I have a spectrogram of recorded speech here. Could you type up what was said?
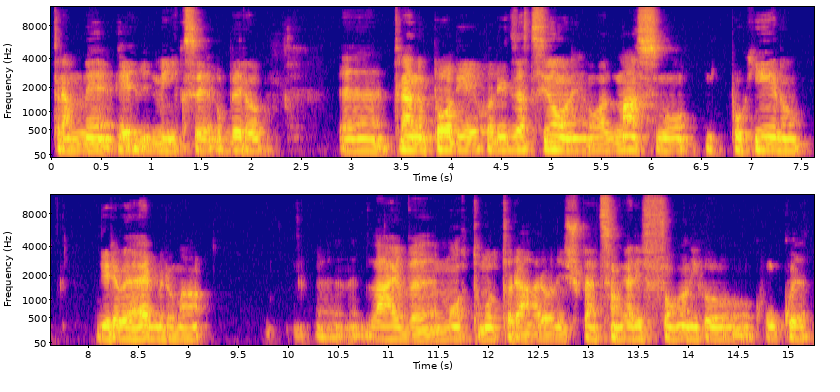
tra me e il mix, ovvero eh, tranne un po' di equalizzazione o al massimo un pochino di reverbero, ma eh, live è molto molto raro, ci pensa magari il fonico, comunque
